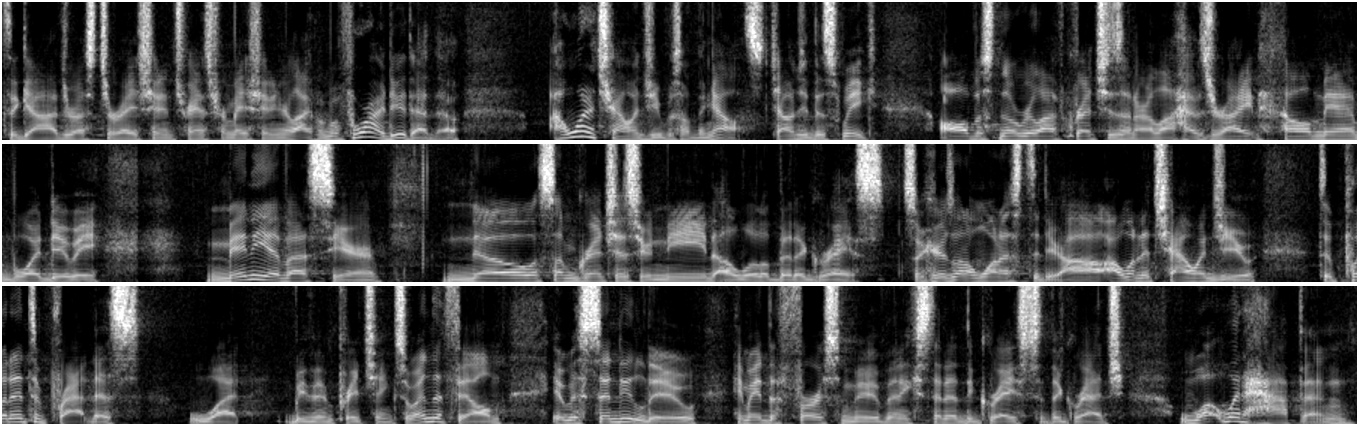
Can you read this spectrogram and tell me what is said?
to God's restoration and transformation in your life. But before I do that, though, I want to challenge you with something else. Challenge you this week. All of us know real life Grinches in our lives, right? Oh man, boy, do we. Many of us here know some Grinches who need a little bit of grace. So here's what I want us to do I, I want to challenge you to put into practice what we've been preaching. So in the film, it was Cindy Lou who made the first move and extended the grace to the Grinch. What would happen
